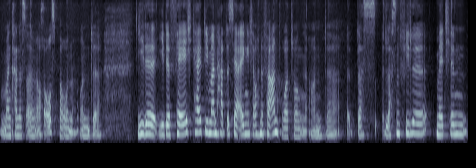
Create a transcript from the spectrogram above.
man kann das dann auch ausbauen. Und äh, jede, jede Fähigkeit, die man hat, ist ja eigentlich auch eine Verantwortung. Und äh, das lassen viele Mädchen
